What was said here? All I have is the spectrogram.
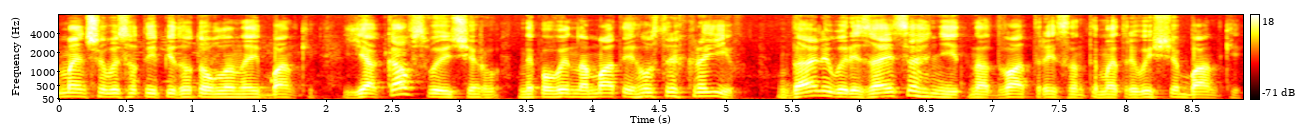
менше висоти підготовленої банки, яка, в свою чергу, не повинна мати гострих країв. Далі вирізається гніт на 2-3 см вище банки,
